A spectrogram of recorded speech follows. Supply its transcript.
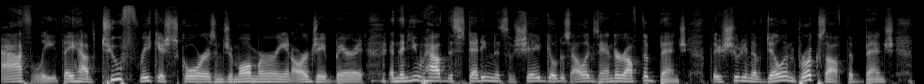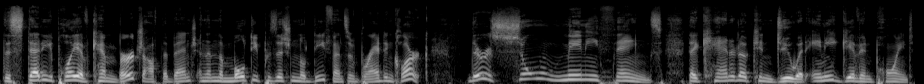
athlete. They have two freakish scorers in Jamal Murray and RJ Barrett. And then you have the steadiness of Shai Gilgeous-Alexander off the bench, the shooting of Dillon Brooks off the bench, the steady play of Khem Birch off the bench and then the multi positional defense of Brandon Clarke. There is so many things that Canada can do at any given point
